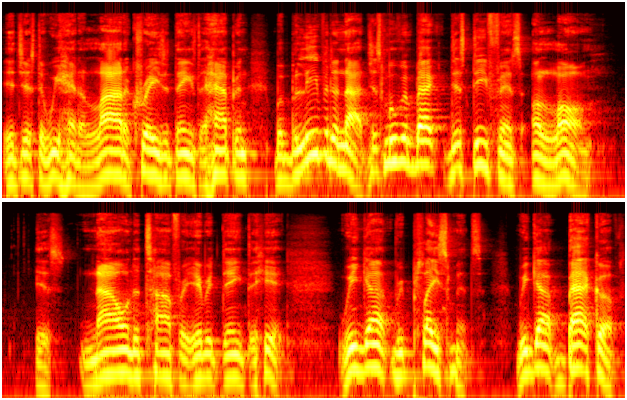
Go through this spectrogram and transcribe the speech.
It's just that we had a lot of crazy things to happen. But believe it or not, just moving back this defense along is now the time for everything to hit. We got replacements, we got backups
